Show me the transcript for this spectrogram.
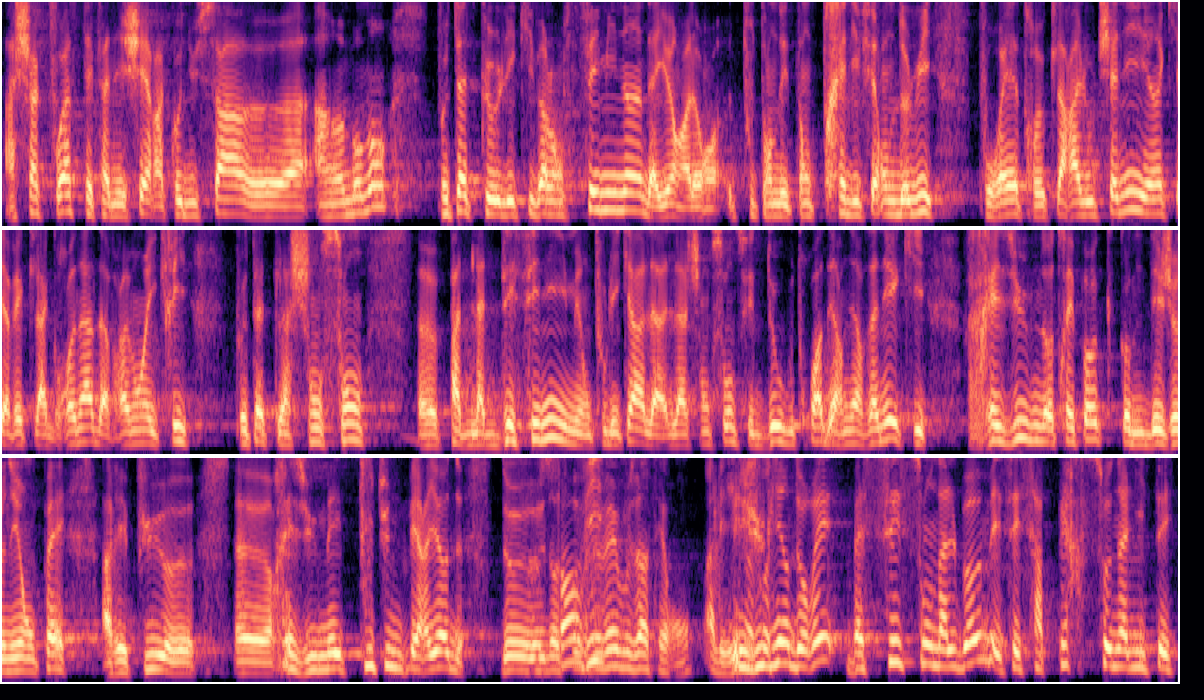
à chaque fois. Stéphane Echer a connu ça à un moment. Peut-être que l'équivalent féminin, d'ailleurs, alors tout en étant très différente de lui, pourrait être Clara Luciani, hein, qui avec la Grenade a vraiment écrit peut-être la chanson, euh, pas de la décennie, mais en tous les cas la, la chanson de ces deux ou trois dernières années qui résume notre époque, comme Déjeuner en paix avait pu euh, euh, résumer toute une période de notre sens vie. je vais vous interrompre. Et Julien Doré, ben, c'est son album et c'est sa personnalité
